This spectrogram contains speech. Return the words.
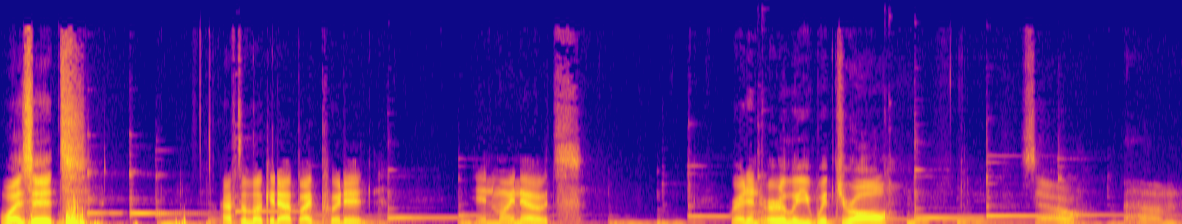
was it? I have to look it up. I put it in my notes right an early withdrawal so um,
